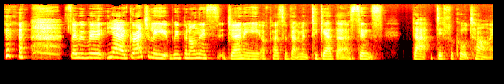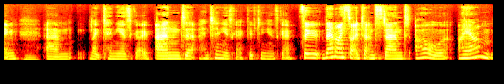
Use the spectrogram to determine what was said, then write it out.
so we were, yeah, gradually we've been on this journey of personal development together since that difficult time, um, like 10 years ago and, uh, and 10 years ago, 15 years ago. So then I started to understand, oh, I am,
